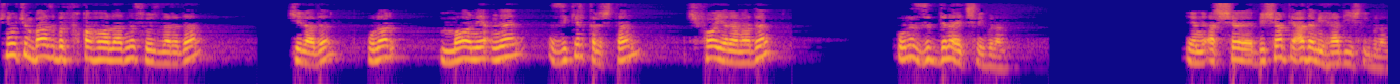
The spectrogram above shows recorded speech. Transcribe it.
shuning uchun ba'zi bir fuqarolarni so'zlarida keladi ular monini zikr qilishdan kifoyalanadi uni ziddini aytishlik bilan ya'ni bisharti adamiha deyishlik bilan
